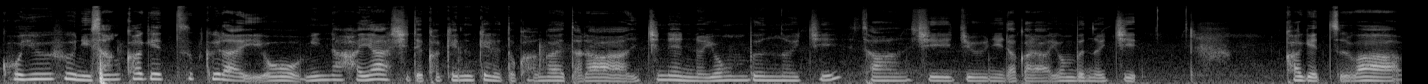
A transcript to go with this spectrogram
こういうふうに3ヶ月くらいをみんな早足で駆け抜けると考えたら1年の4分の13412だから4分の1ヶ月は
